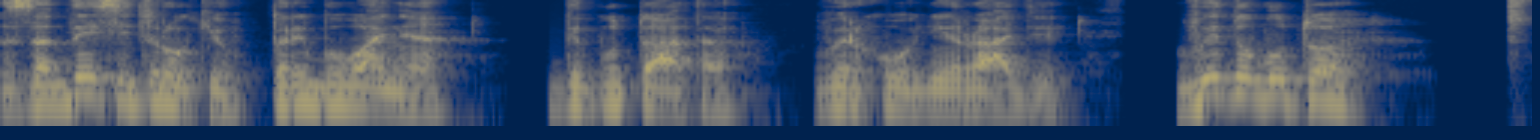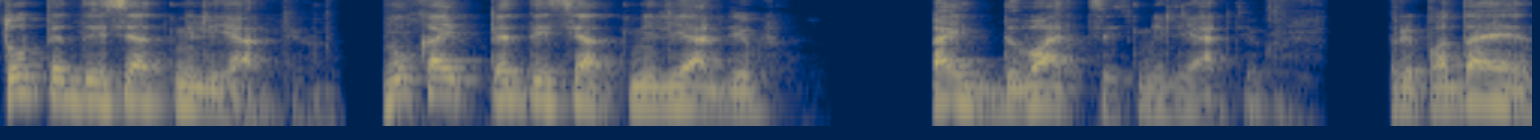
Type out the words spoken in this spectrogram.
за 10 років перебування депутата в Верховній Раді видобуто 150 мільярдів. Ну, хай 50 мільярдів, хай 20 мільярдів припадає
